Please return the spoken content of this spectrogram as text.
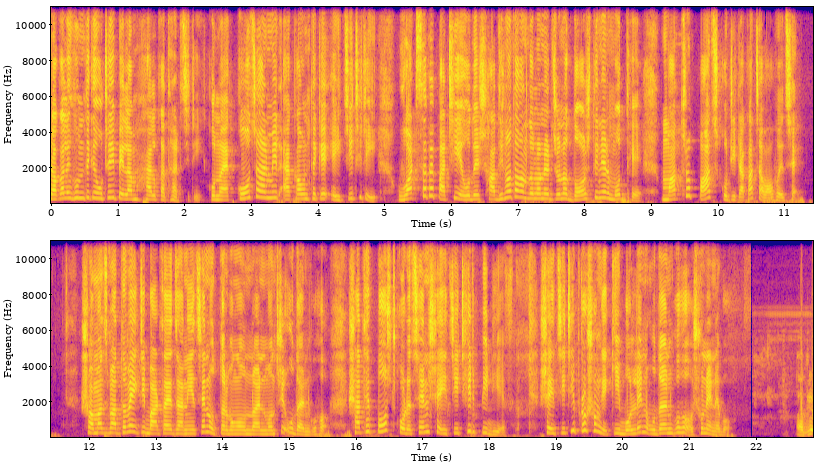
সকালে ঘুম থেকে উঠেই পেলাম হালকাথার চিঠি। কোনো এক কোচ আর্মির অ্যাকাউন্ট থেকে এই চিঠিটি হোয়াটসঅ্যাপে পাঠিয়ে ওদের স্বাধীনতা আন্দোলনের জন্য দশ দিনের মধ্যে মাত্র পাঁচ কোটি টাকা চাওয়া হয়েছে। সমাজ মাধ্যমে একটি বার্তায় জানিয়েছেন উত্তরবঙ্গ উন্নয়ন মন্ত্রী উদয়ন গুহ। সাথে পোস্ট করেছেন সেই চিঠির পিডিএফ। সেই চিঠি প্রসঙ্গে কি বললেন উদয়ন গুহ শুনে নেব। আজকে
